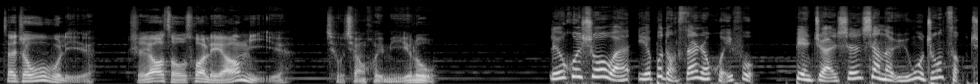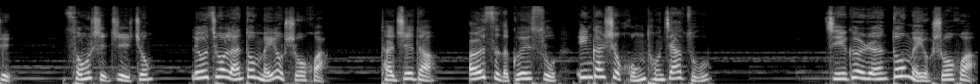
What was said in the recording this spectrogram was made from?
在这雾里，只要走错两米，就将会迷路。刘辉说完，也不等三人回复，便转身向那云雾中走去。从始至终，刘秋兰都没有说话。他知道。儿子的归宿应该是红桐家族。几个人都没有说话，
